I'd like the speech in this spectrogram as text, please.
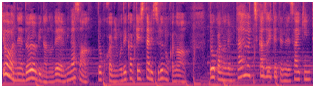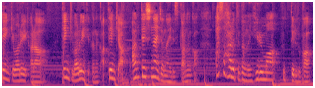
今日はね土曜日なので皆さんどこかにお出かけしたりするのかな？どうかな？でも台風近づいててね最近天気悪いから天気悪いっていうかなんか天気安定しないじゃないですか。なんか朝晴れてたのに昼間降ってるとか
